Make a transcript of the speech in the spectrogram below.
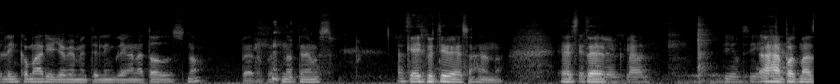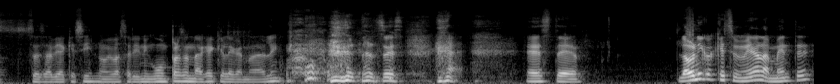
Link o Mario, y obviamente Link le gana a todos, ¿no? Pero pues no tenemos que discutir eso, ajá, ¿no? Este, DLC. ajá, pues más se sabía que sí, no iba a salir ningún personaje que le ganara a Link. Entonces, este, lo único que se me viene a la mente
